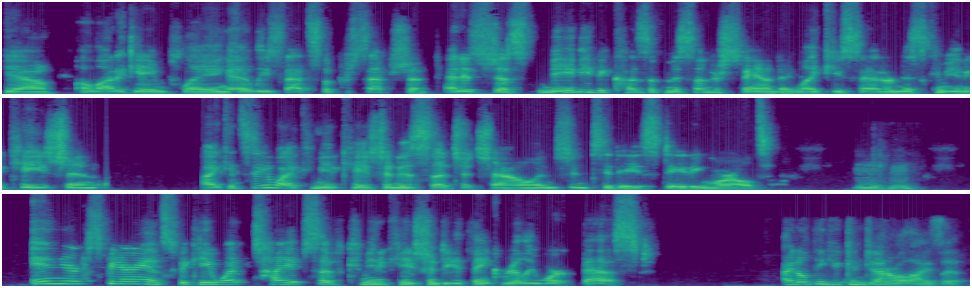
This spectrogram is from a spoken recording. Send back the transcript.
Yeah, a lot of game playing. At least that's the perception. And it's just maybe because of misunderstanding, like you said, or miscommunication. I can see why communication is such a challenge in today's dating world. Mm-hmm. In your experience, Vicki, what types of communication do you think really work best? I don't think you can generalize it.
